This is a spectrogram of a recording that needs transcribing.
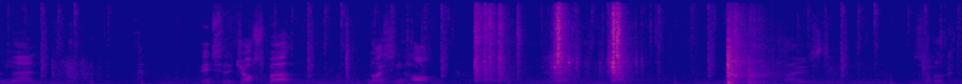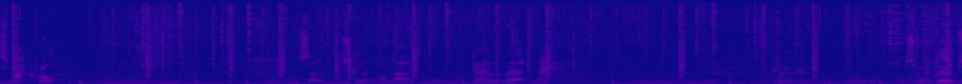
And then into the josper, nice and hot. Have a look at this mackerel. So I'm just going to put that down a bit. Yeah. It's all good.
